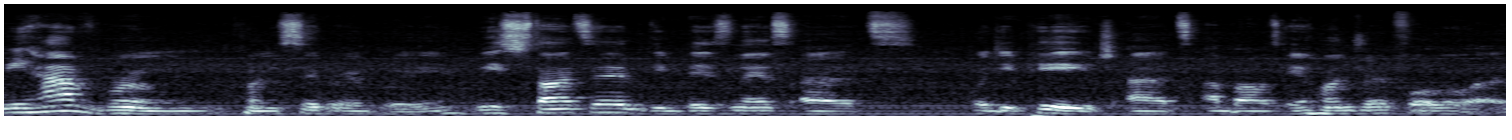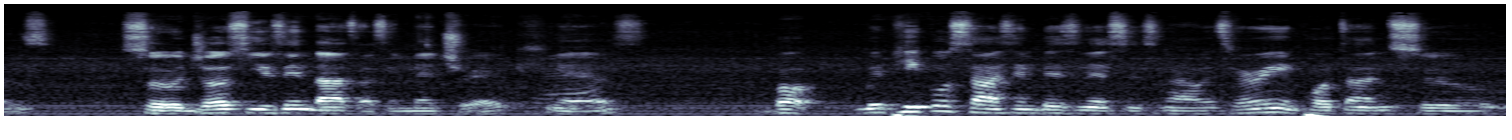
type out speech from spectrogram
we have grown considerably. We started the business at or the page at about a hundred followers. So just using that as a metric, Yeah. yes. But with people starting businesses now, it's very important to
